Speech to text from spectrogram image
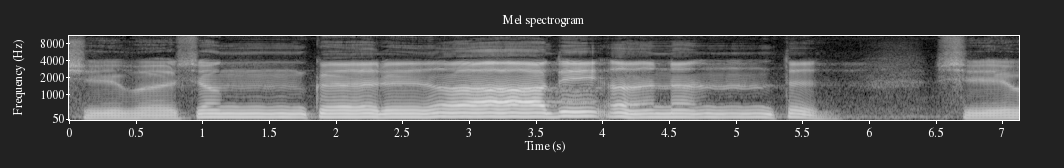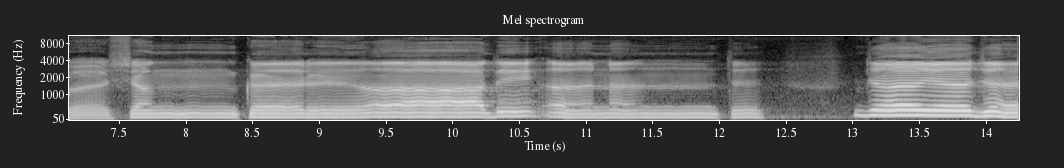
शिव शङ्कर आदि अनन्त शिव शङ्कर आदि अनन्त जय जय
